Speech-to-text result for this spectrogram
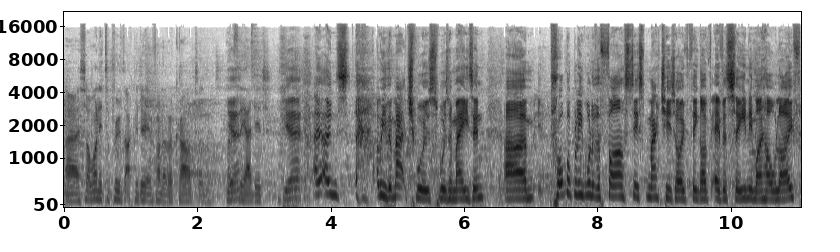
Uh, so I wanted to prove that I could do it in front of a crowd, and hopefully yeah. I did. Yeah, and, I mean the match was was amazing. Um, probably one of the fastest matches I think I've ever seen in my whole life.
